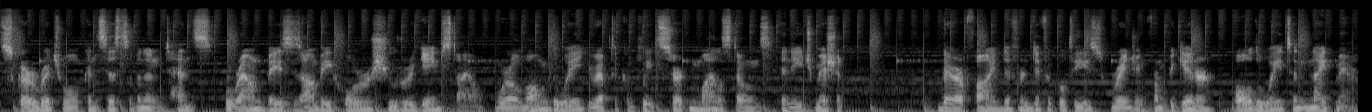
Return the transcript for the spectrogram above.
Sker Ritual consists of an intense, round-based zombie horror shooter game style, where along the way you have to complete certain milestones in each mission. There are five different difficulties, ranging from beginner all the way to nightmare.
